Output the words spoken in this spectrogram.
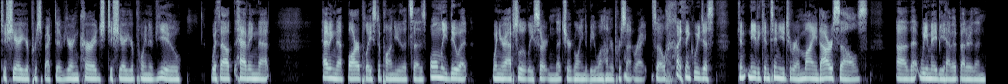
to share your perspective. You're encouraged to share your point of view without having that having that bar placed upon you that says only do it when you're absolutely certain that you're going to be 100% right. So I think we just can, need to continue to remind ourselves uh, that we maybe have it better than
